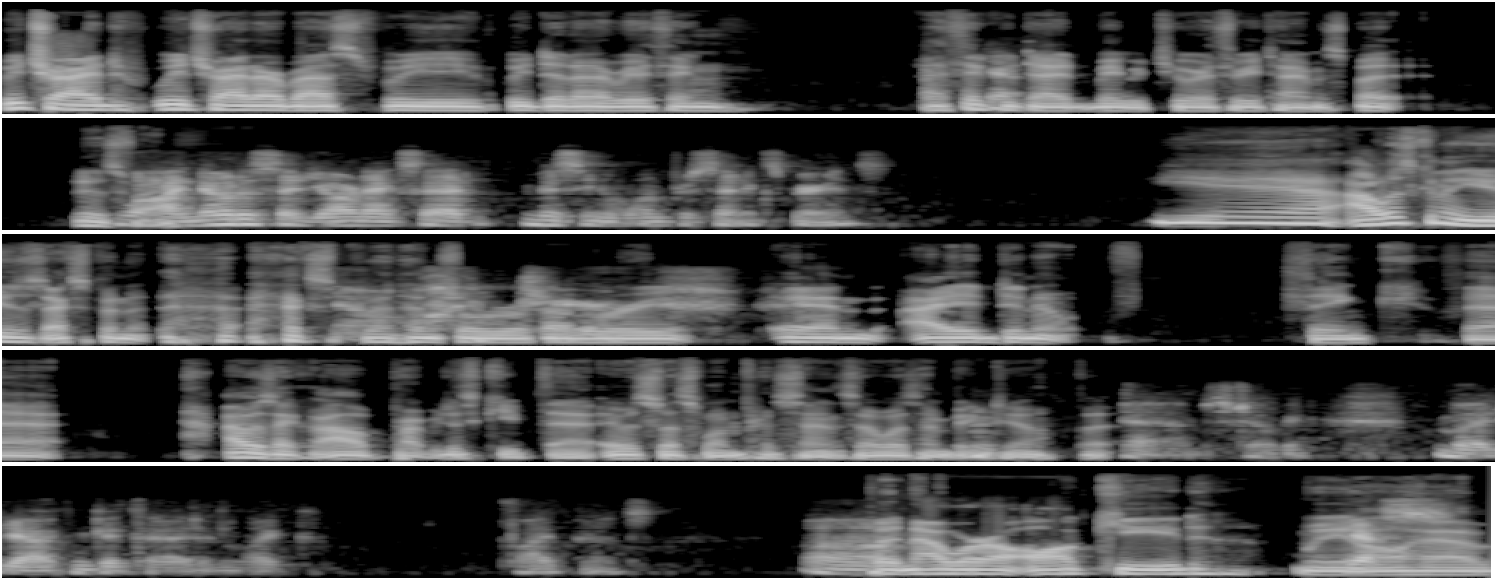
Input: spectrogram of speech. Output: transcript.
we tried. We tried our best. We we did everything. I think we died maybe two or three times, but it was Well, I noticed that Yarnex had missing one percent experience. Yeah, I was gonna use expon- exponential care. recovery, and I didn't think that. I was like, I'll probably just keep that. It was just one percent, so it wasn't a big Mhm. deal. But Yeah, I'm just joking. But yeah, I can get that in like five minutes. Um, but now we're all keyed. We all have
